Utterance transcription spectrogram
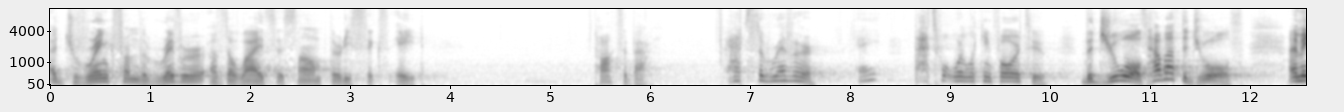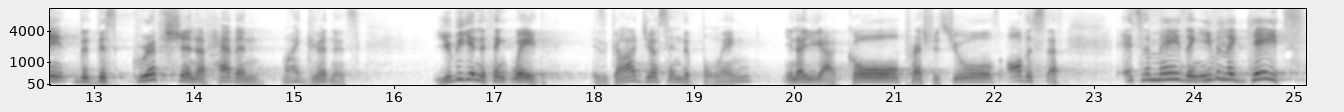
a drink from the river of delights, as Psalm 36 8 talks about. That's the river. Okay? That's what we're looking forward to. The jewels. How about the jewels? I mean, the description of heaven, my goodness. You begin to think, wait, is God just into bling? You know, you got gold, precious jewels, all this stuff. It's amazing. Even the gates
